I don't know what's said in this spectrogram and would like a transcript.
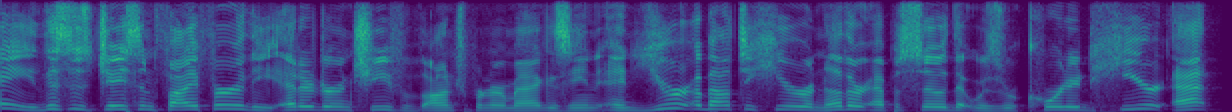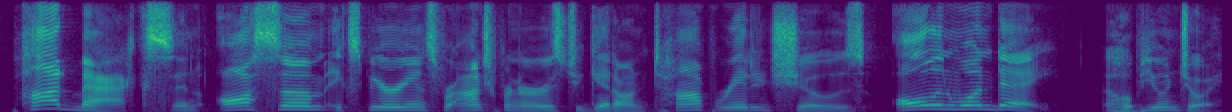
Hey, this is Jason Feifer, the editor in chief of Entrepreneur Magazine, and you're about to hear another episode that was recorded here at PodMax, an awesome experience for entrepreneurs to get on top rated shows all in one day. I hope you enjoy.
